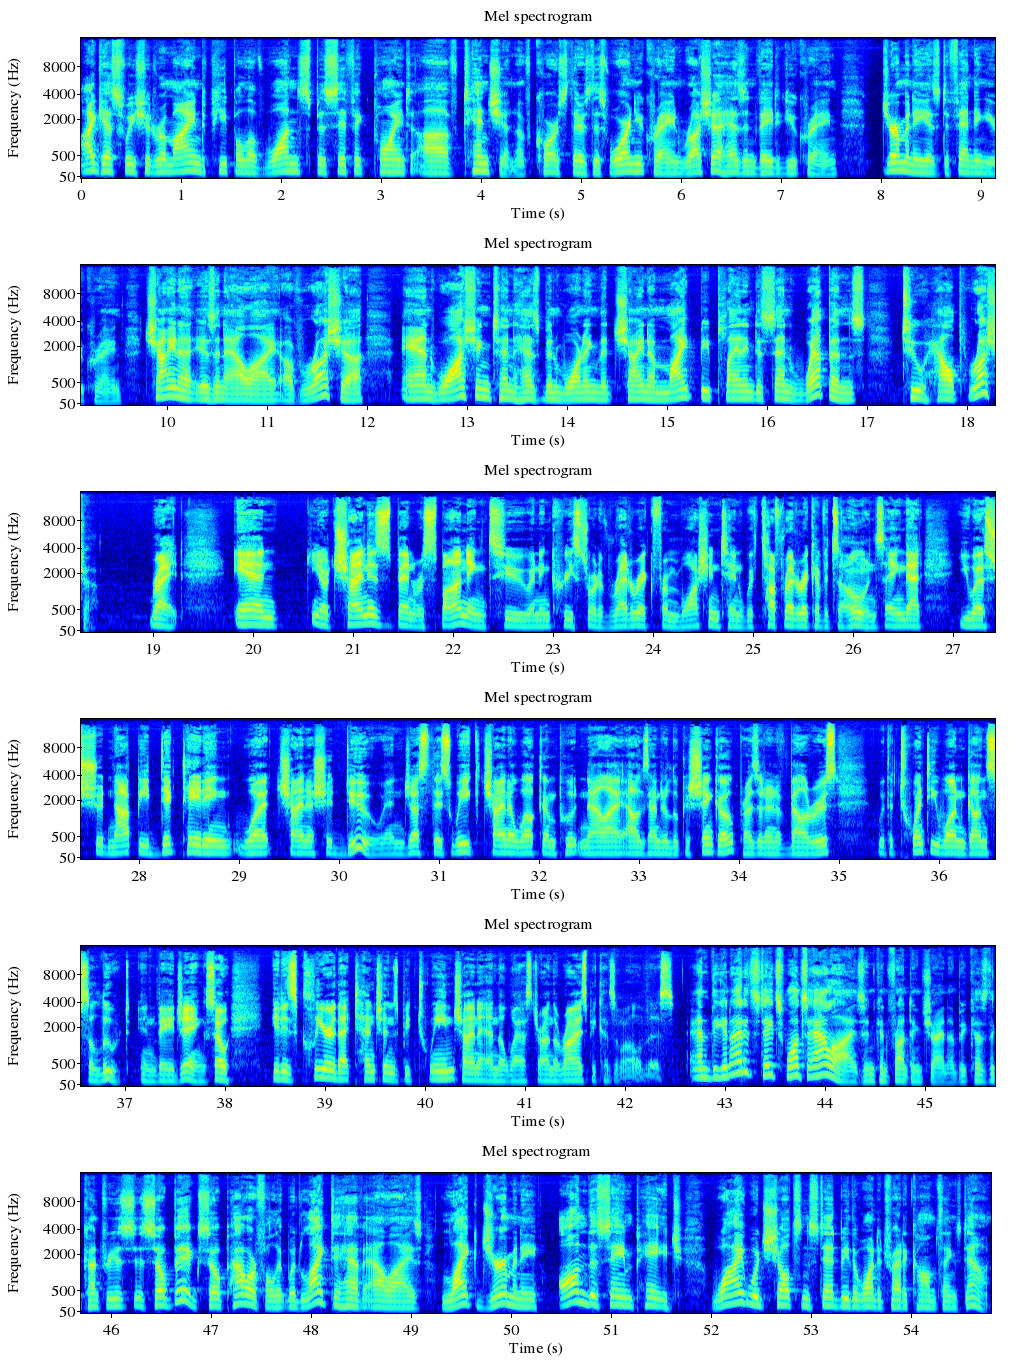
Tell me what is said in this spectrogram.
I guess we should remind people of one specific point of tension. Of course, there's this war in Ukraine. Russia has invaded Ukraine. Germany is defending Ukraine. China is an ally of Russia. And Washington has been warning that China might be planning to send weapons to help Russia. Right. And you know, China's been responding to an increased sort of rhetoric from Washington with tough rhetoric of its own, saying that U.S. should not be dictating what China should do. And just this week, China welcomed Putin ally Alexander Lukashenko, president of Belarus, with a 21 gun salute in Beijing. So it is clear that tensions between China and the West are on the rise because of all of this. And the United States wants allies in confronting China because the country is, is so big, so powerful. It would like to have allies like Germany on the same page. Why would Scholz instead be the one to try to calm things down?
